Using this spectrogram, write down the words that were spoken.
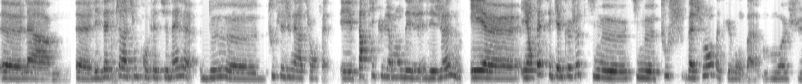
la euh, les aspirations professionnelles de euh, toutes les générations en fait, et particulièrement des, jeunes. Et, euh, et, en fait, c'est quelque chose qui me qui me touche vachement parce que bon, bah moi, je,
